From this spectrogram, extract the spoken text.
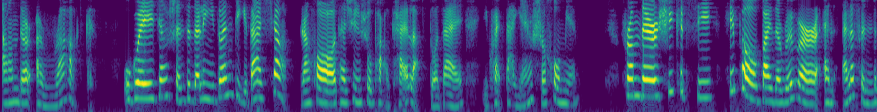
under a rock. 乌龟将绳子的另一端递给大象，然后它迅速跑开了，躲在一块大岩石后面。From there, she could see Hippo by the river and Elephant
